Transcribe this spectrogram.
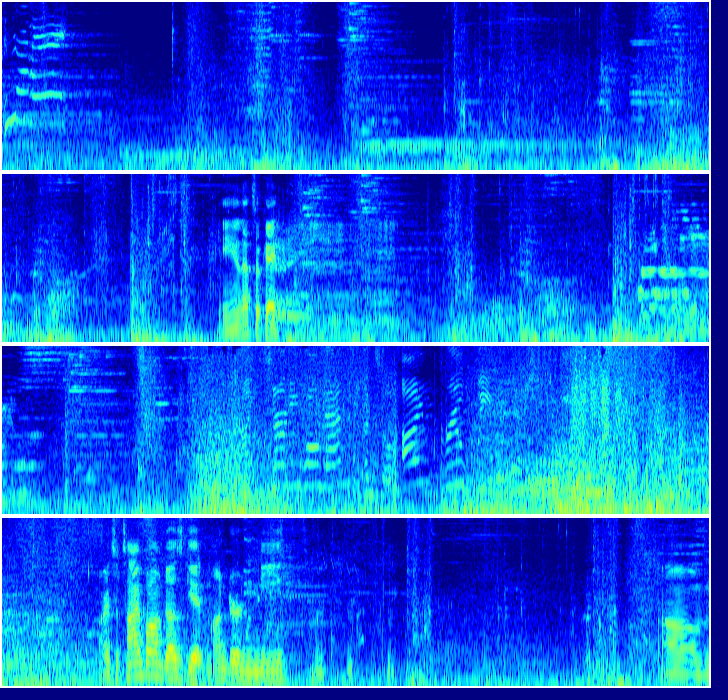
portal! And that's okay. Alright, so Time Bomb does get underneath um,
